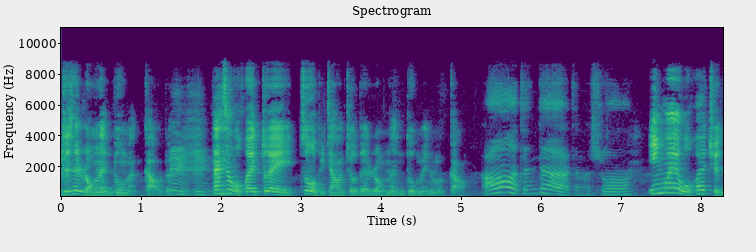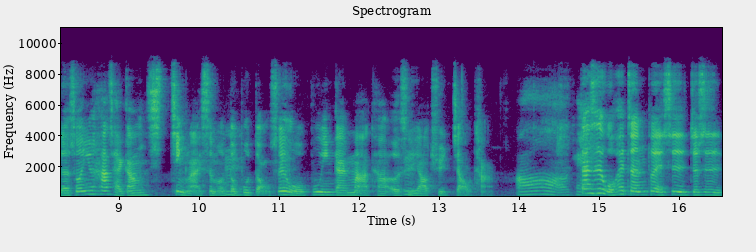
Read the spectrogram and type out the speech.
就是容忍度蛮高的，嗯嗯，但是我会对做比较久的容忍度没那么高。哦，真的怎么说？因为我会觉得说，因为他才刚进来，什么都不懂，所以我不应该骂他，而是要去教他。哦，OK，但是我会针对是就是，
